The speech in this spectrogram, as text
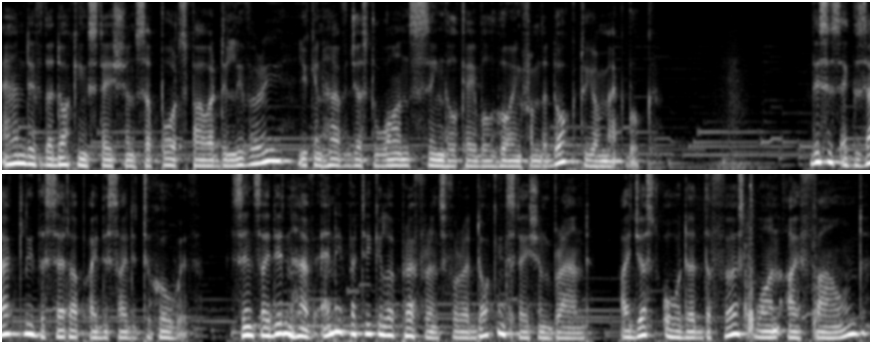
And if the docking station supports power delivery, you can have just one single cable going from the dock to your MacBook. This is exactly the setup I decided to go with. Since I didn't have any particular preference for a docking station brand, I just ordered the first one I found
